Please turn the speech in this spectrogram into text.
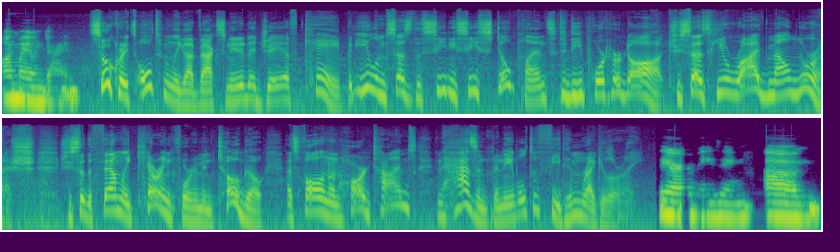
on my own dime. Socrates ultimately got vaccinated at JFK, but Elam says the CDC still plans to deport her dog. She says he arrived malnourished. She said the family caring for him in Togo has fallen on hard times and hasn't been able to feed him regularly. They are amazing, um,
